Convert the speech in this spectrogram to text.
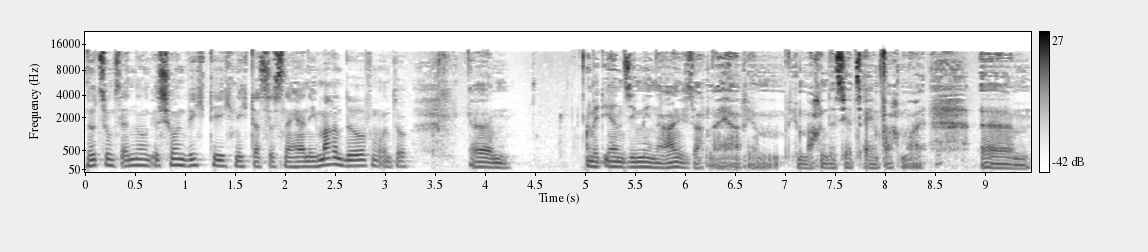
Nutzungsänderung ist schon wichtig, nicht, dass wir es nachher nicht machen dürfen und so. Ähm, mit ihren Seminaren, ich sagte, naja, wir, wir machen das jetzt einfach mal. Ähm,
